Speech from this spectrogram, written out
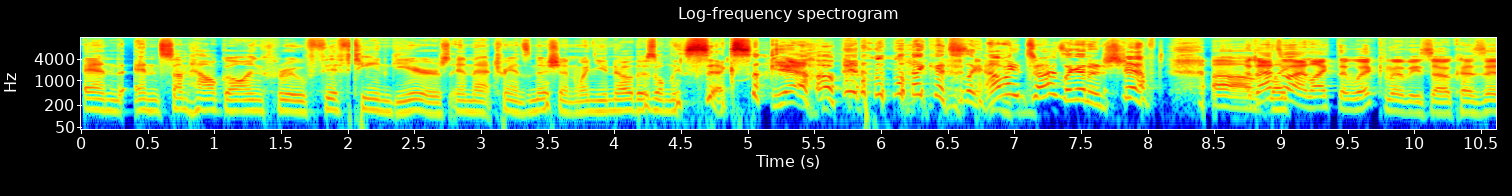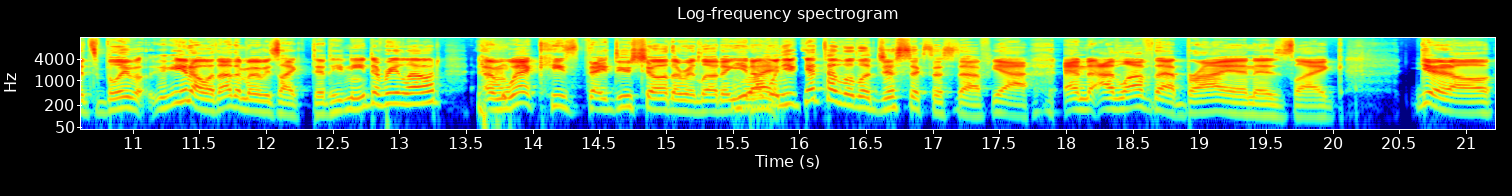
and and somehow going through 15 gears in that transmission when you know there's only six. Yeah. like it's like how many times I gonna shift? Uh, That's like, why I like the Wick movies though, because it's believable. You know, with other movies, like, did he need to reload? And Wick, he's they do show the reloading. You know, when you get to the logistics of stuff, yeah. And I love that Brian is like. You know,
